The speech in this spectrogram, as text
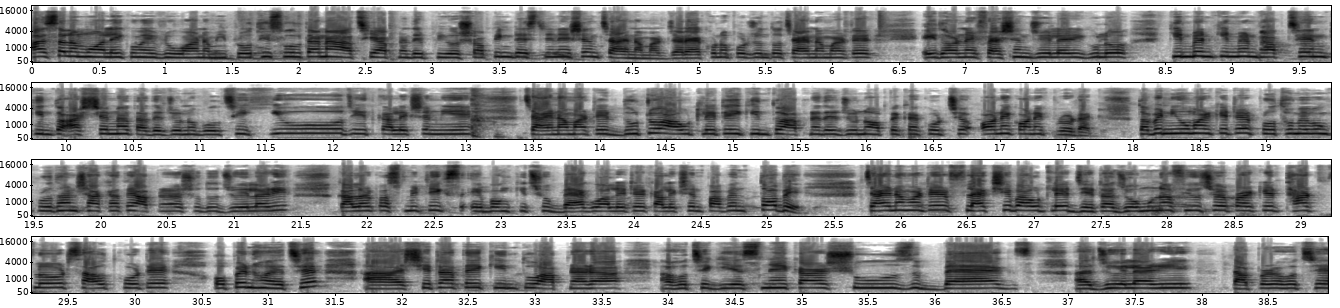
আসসালামু আলাইকুম এভরিওয়ান আমি প্রতি সুলতানা আছি আপনাদের প্রিয় শপিং ডেস্টিনেশন চায়না মার্ট যারা এখনও পর্যন্ত চায়না মার্টের এই ধরনের ফ্যাশন জুয়েলারিগুলো কিনবেন কিনবেন, ভাবছেন, কিন্তু আসছেন না, তাদের জন্য বলছি হিউজ ঈদ কালেকশন নিয়ে চায়না মার্টের দুটো আউটলেটেই কিন্তু আপনাদের জন্য অপেক্ষা করছে অনেক অনেক প্রোডাক্ট তবে নিউ মার্কেটের প্রথম এবং প্রধান শাখাতে আপনারা শুধু জুয়েলারি কালার কসমেটিক্স এবং কিছু ব্যাগ ওয়ালেটের কালেকশন পাবেন। তবে চায়না মার্টের ফ্ল্যাগশিপ আউটলেট যেটা যমুনা ফিউচার পার্কের থার্ড ফ্লোর সাউথ কোর্টে ওপেন হয়েছে। সেটাতে কিন্তু আপনারা হচ্ছে গিয়ে স্নেকার, শুজ, ব্যাগস জুয়েলারি, তারপরে হচ্ছে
